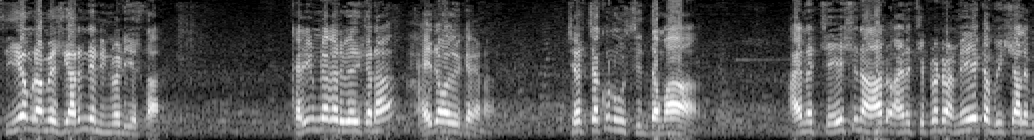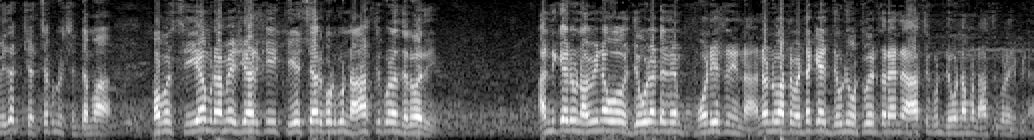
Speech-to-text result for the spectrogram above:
సీఎం రమేష్ గారిని నేను ఇన్వైట్ చేస్తా. కరీంనగర్ వేదికనా హైదరాబాద్ వేదికనా చర్చకు నువ్వు సిద్ధమా? ఆయన చేసిన ఆయన చెప్పినట్టు అనేక విషయాల మీద చర్చకు నువ్వు సిద్ధమా? పాపం సీఎం రమేష్ గారికి కేసీఆర్ కొడుకు నాస్తి కూడా తెలియదు. అందుకే నువ్వు నవీన దేవుడు అంటే నేను ఫోన్ చేసిన నిన్న. నన్ను నువ్వు అట్లా వెంటకే దేవుడిని ఒట్టు పెడతానని ఆస్తి కూడా దేవుడు నమ్మ నాస్తి కూడా చెప్పిన.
